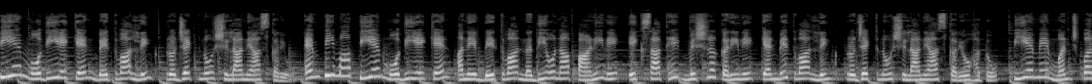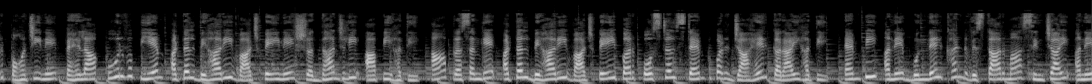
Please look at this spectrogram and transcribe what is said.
પીએમ મોદીએ કેન બેતવા લિંક પ્રોજેક્ટનો શિલાન્યાસ કર્યો. એમપીમાં પીએમ મોદીએ કેન અને બેતવા નદીઓના પાણીને એકસાથે મિશ્ર કરીને કેનબેતવા લિંક પ્રોજેક્ટનો શિલાન્યાસ કર્યો હતો. પીએમએ મંચ પર પહોંચીને પહેલા પૂર્વ પીએમ અટલ બિહારી વાજપેયીને શ્રદ્ધાંજલિ આપી હતી. આ પ્રસંગે અટલ બિહારી વાજપેયી પર પોસ્ટલ સ્ટેમ્પ પણ જાહેર કરાઈ હતી. એમપી અને બુંદેલખંડ વિસ્તારમાં સિંચાઈ અને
